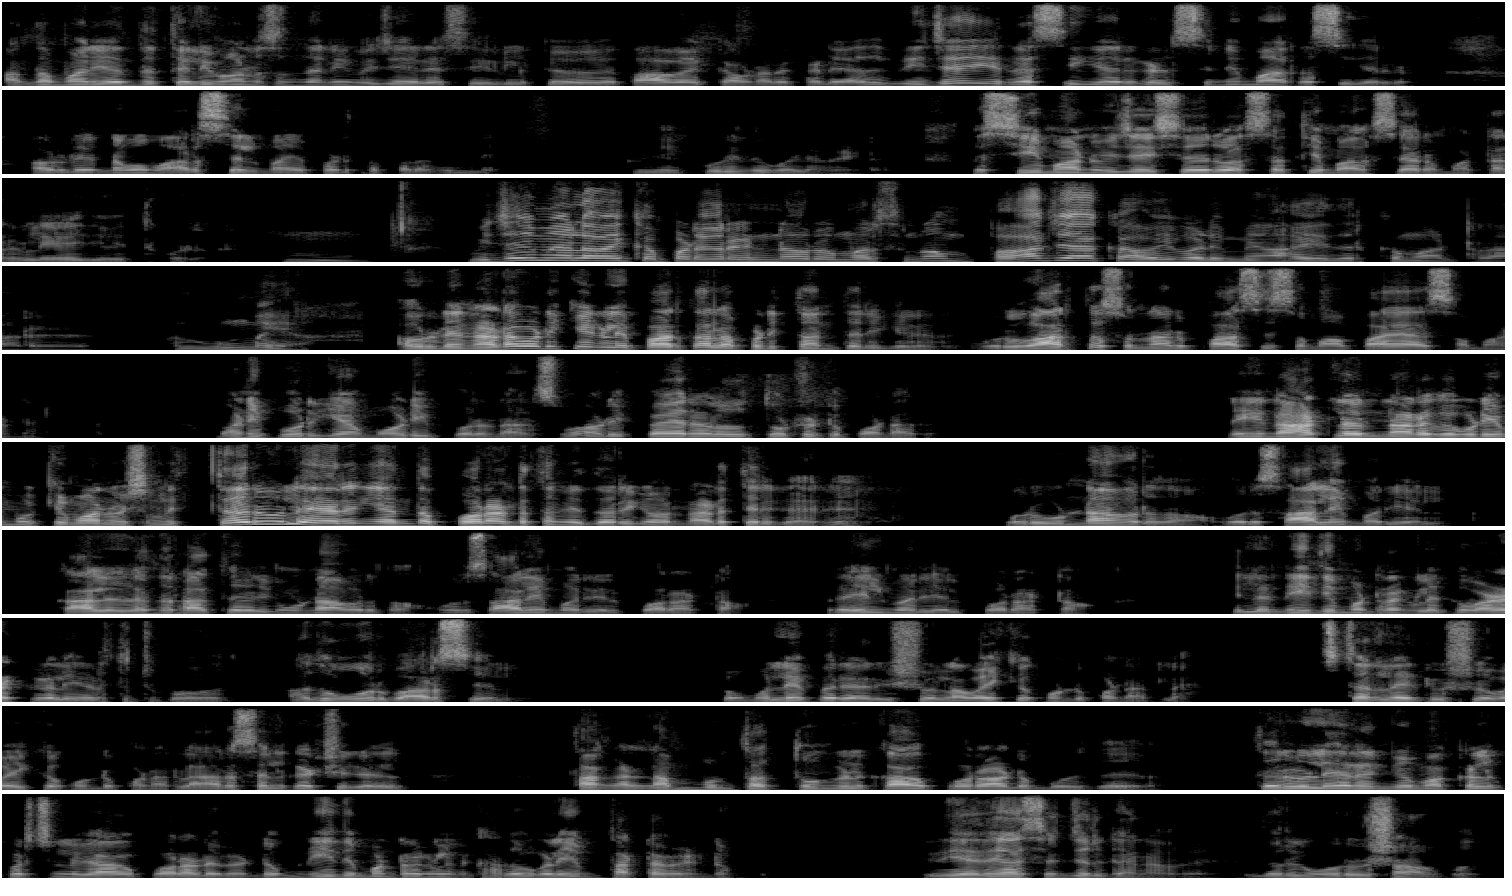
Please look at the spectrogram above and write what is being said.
அந்த மாதிரி எந்த தெளிவான சிந்தனையும் விஜய் ரசிகர்களுக்கு தாவேக்காவினர் கிடையாது. விஜய் ரசிகர்கள் சினிமா ரசிகர்கள். அவருடைய எண்ணமும் அரசியல் மயப்படுத்தப்படவில்லை. இதை புரிந்து கொள்ள வேண்டும். இந்த சீமான் விஜய் சேருவா சத்தியமாக சேர மாட்டார்கள் எழுதி வைத்துக் கொள்ளுங்கள். விஜய் மேல வைக்கப்படுகிற இன்னொரு விமர்சனம் பாஜகவை வலிமையாக எதிர்க்க மாட்டாரு அது உண்மையா? அவருடைய நடவடிக்கைகளை பார்த்தால் அப்படித்தான் தெரிகிறது. ஒரு வார்த்தை சொன்னார் பாசிசமா பாயாசமான்னு. மணிப்பூர் ஏன் மோடி போறனார்? சும்மா அப்படி பெயரளவு தொட்டுட்டு போனார். இன்றைக்கி நாட்டில் நடக்கக்கூடிய முக்கியமான விஷயங்கள் தெருவில் இறங்கி எந்த போராட்டத்தை இது வரைக்கும் அவர் நடத்தியிருக்காரு? ஒரு உண்ணாவிரதம் ஒரு சாலை மறியல். காலையிலேருந்து ராத்திரி வரைக்கும் உண்ணாவிரதம் ஒரு சாலை மறியல் போராட்டம் ரயில் மறியல் போராட்டம் இல்லை நீதிமன்றங்களுக்கு வழக்குகளை எடுத்துகிட்டு போவது. அதுவும் ஒரு அரசியல். இப்போ முல்லை பெரியார் இஷ்யூலாம் வைக்க கொண்டு போனார்ல. ஸ்டெர்லைட் இஷ்யூ வைக்க கொண்டு போனார்ல. அரசியல் கட்சிகள் தாங்கள் நம்பும் தத்துவங்களுக்காக போராடும் பொழுது தெருவில் இறங்கி மக்கள் பிரச்சனைகளுக்காக போராட வேண்டும் நீதிமன்றங்களின் கதவுகளையும் தட்ட வேண்டும். இது எதையா செஞ்சிருக்காரு அவர்? இது வரைக்கும் ஒரு வருஷம் ஆகும்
